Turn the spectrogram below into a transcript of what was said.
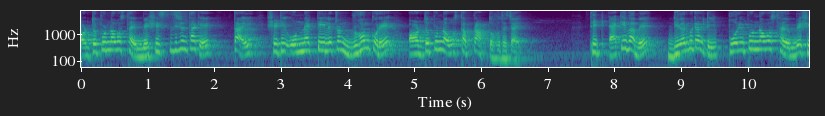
অর্ধপূর্ণ অবস্থায় বেশি স্থিতিশীল থাকে, তাই সেটি অন্য একটি ইলেকট্রন গ্রহণ করে অর্ধপূর্ণ অবস্থা প্রাপ্ত হতে চায়। ঠিক একইভাবে ডি অরবিটালটি পরিপূর্ণ অবস্থায় বেশি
